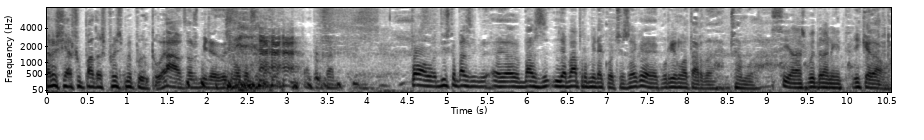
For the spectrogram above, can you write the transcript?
Ara si ha sopar després m'apunto, eh? Ah, doncs mira, deixa'm pensar. Pol, dius que vas, eh, vas llevar per mirar cotxes, eh? Que corrien la tarda, em sembla. Sí, a les 8 de la nit. I què dalt?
